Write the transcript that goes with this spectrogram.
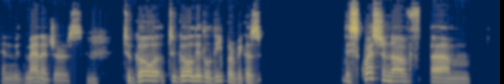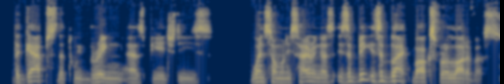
and with managers mm. to go to go a little deeper because this question of um, the gaps that we bring as PhDs when someone is hiring us is a big is a black box for a lot of us.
